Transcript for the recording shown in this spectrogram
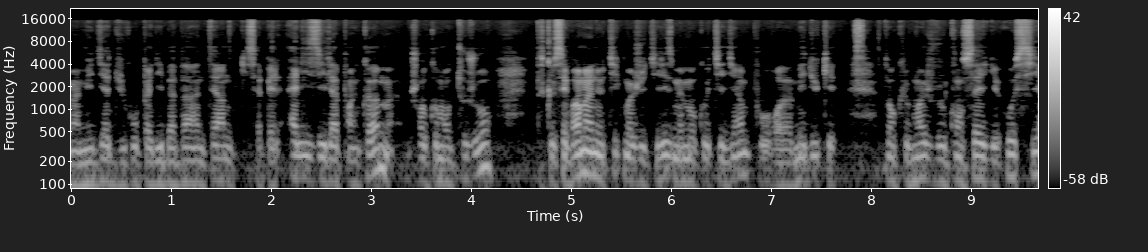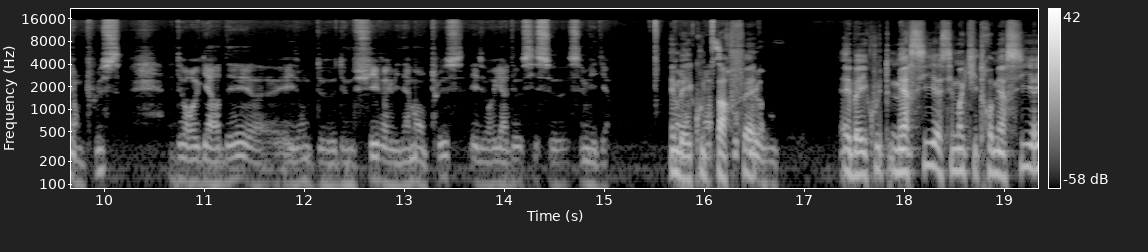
un média du groupe Alibaba interne qui s'appelle alizila.com. Je recommande toujours parce que c'est vraiment un outil que moi j'utilise même au quotidien pour euh, m'éduquer. Donc moi je vous conseille aussi en plus de regarder et donc de, me suivre évidemment en plus et de regarder aussi ce, média. Eh ben écoute, parfait. eh ben écoute, merci, c'est moi qui te remercie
